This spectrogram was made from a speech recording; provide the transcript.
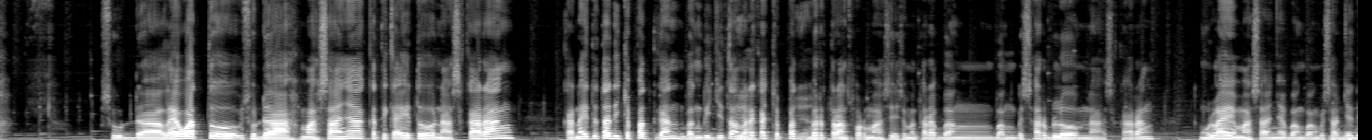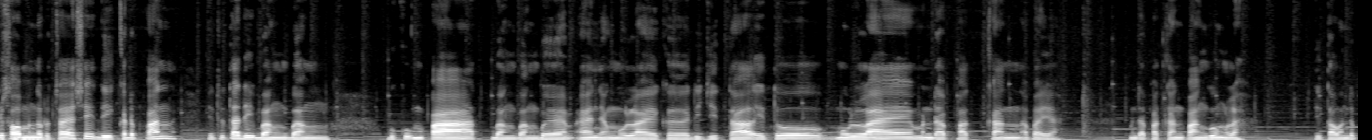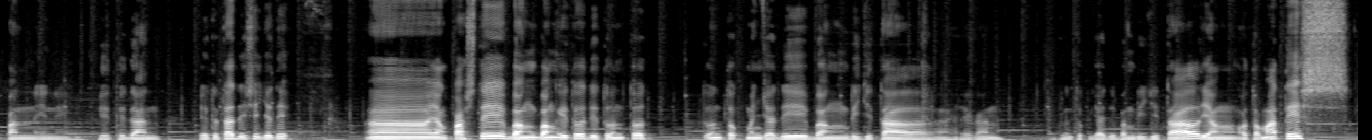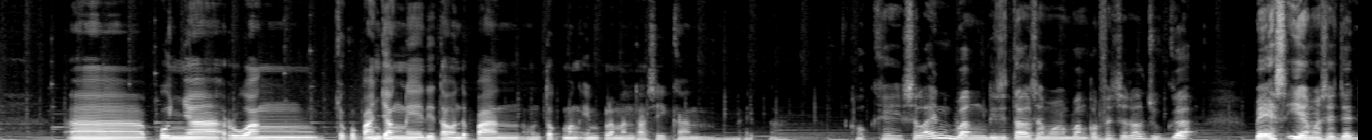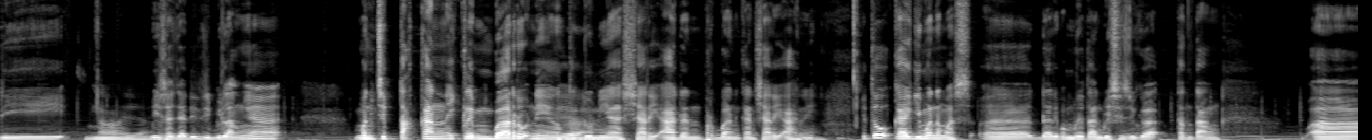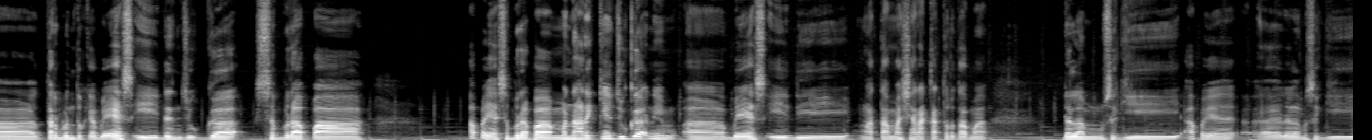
sudah lewat tuh, sudah masanya ketika itu. Nah, sekarang karena itu tadi cepat kan, bank digital Iya, mereka cepat iya. bertransformasi, sementara bank-bank besar belum. Nah, sekarang mulai masanya bank-bank besar. Bank Jadi kalau menurut saya sih di ke depan itu tadi bank-bank buku 4, bank-bank BUMN yang mulai ke digital itu mulai mendapatkan apa ya? mendapatkan panggung lah di tahun depan ini gitu dan itu tadi sih jadi eh, yang pasti bank-bank itu dituntut untuk menjadi bank digital ya kan untuk jadi bank digital yang otomatis eh, punya ruang cukup panjang nih di tahun depan untuk mengimplementasikan Gitu. Oke, selain bank digital sama bank konvensional juga BSI ya Mas ya jadi Nah, iya. bisa jadi dibilangnya menciptakan iklim baru nih untuk Iya. dunia syariah dan perbankan syariah nih. Itu kayak gimana Mas Eh, dari pemberitaan bisnis juga tentang eh, terbentuknya BSI dan juga seberapa apa ya seberapa menariknya juga nih eh, BSI di mata masyarakat terutama dalam segi apa ya eh, dalam segi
